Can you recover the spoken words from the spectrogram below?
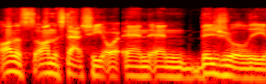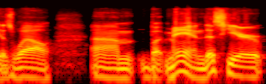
on the on the stat sheet or, and and visually as well. Um, but man, this year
